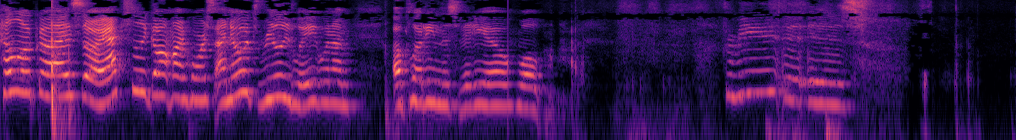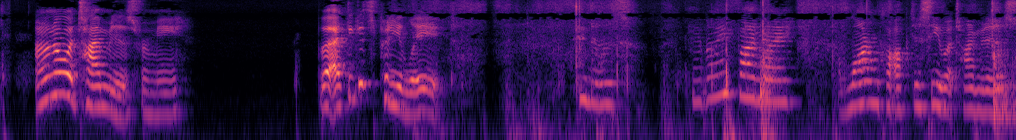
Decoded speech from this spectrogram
Hello guys, so I actually got my horse. I know it's really late when I'm uploading this video. Well, for me it is, I don't know what time it is for me, but I think it's pretty late. Who knows? Let me find my alarm clock to see what time it is.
